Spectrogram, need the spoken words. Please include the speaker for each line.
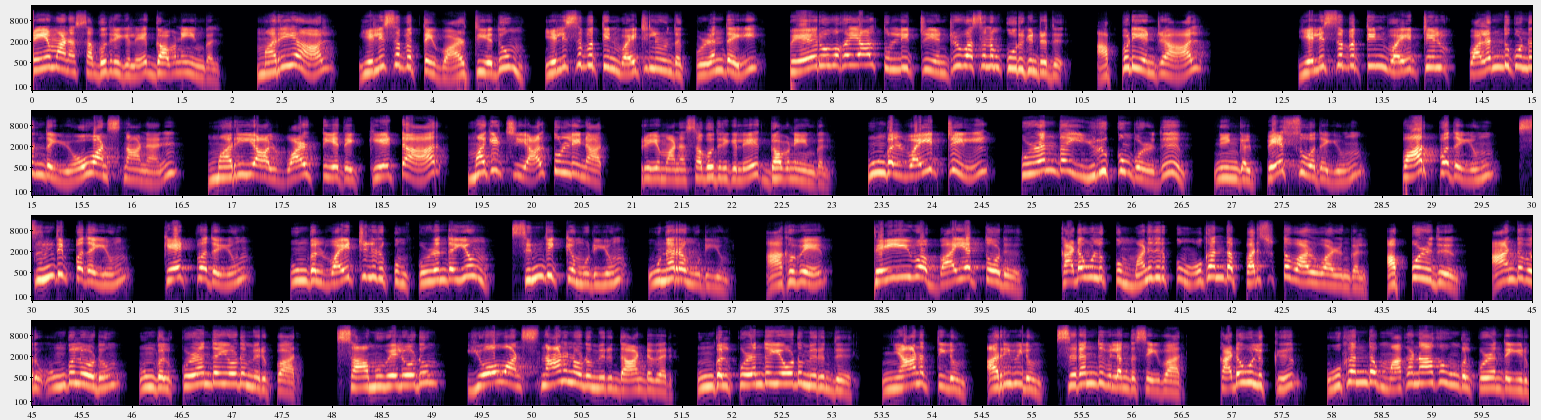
Speaker 1: பிரியமான சகோதரிகளே கவனியுங்கள். மரியால் எலிசபெத்தை வாழ்த்தியதும் எலிசபெத்தின் வயிற்றில் இருந்த குழந்தை பேருவகையால் துள்ளிற்று என்று வசனம் கூறுகின்றது. அப்படி என்றால் எலிசபெத்தின் வயிற்றில் வளர்ந்து கொண்டிருந்த யோவான் ஸ்நானன் மரியால் வாழ்த்தியதை கேட்டார் மகிழ்ச்சியால் துள்ளினார். பிரியமான சகோதரிகளே கவனியுங்கள். உங்கள் வயிற்றில் குழந்தை இருக்கும் பொழுது நீங்கள் பேசுவதையும் பார்ப்பதையும் சிந்திப்பதையும் கேட்பதையும் உங்கள் வயிற்றில் இருக்கும் குழந்தையும் சிந்திக்க முடியும் உணர முடியும். ஆகவே தெய்வ பயத்தோடு கடவுளுக்கும் மனிதருக்கும் உகந்த பரிசுத்த வாழ்வாழுங்கள் அப்பொழுது ஆண்டவர் உங்களோடும் உங்கள் குழந்தையோடும் இருப்பார். சாமுவேலோடும் யோவான் ஸ்நானனோடும் இருந்த ஆண்டவர் உங்கள் குழந்தையோடும் இருந்து ஞானத்திலும் அறிவிலும் சிறந்து விளங்க செய்வார். கடவுளுக்கு உகந்த மகனாக உங்கள் குழந்தை இருக்கும்.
